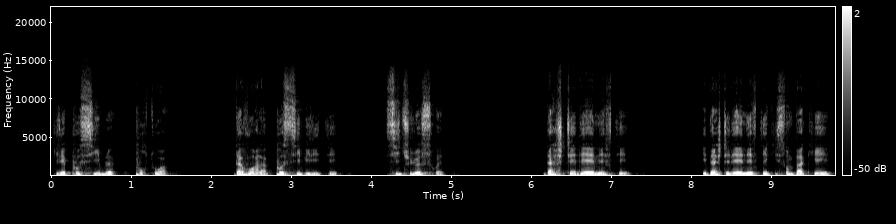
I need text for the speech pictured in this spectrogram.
qu'il est possible pour toi d'avoir la possibilité, si tu le souhaites, d'acheter des NFT et d'acheter des NFT qui sont baqués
